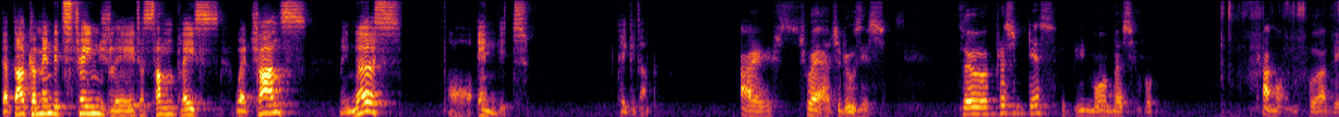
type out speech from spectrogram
that thou commend it strangely to some place where chance may nurse or end it. Take it up. I swear to do this, though a present death had been more merciful. Come on, poor babe.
